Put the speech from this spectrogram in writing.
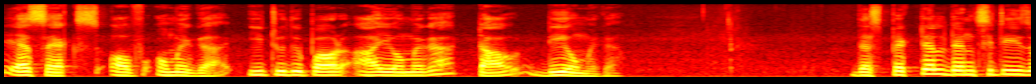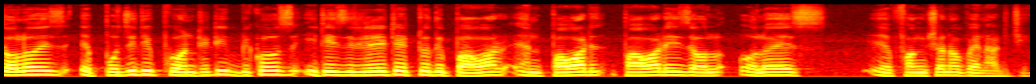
s x of omega e to the power i omega tau d omega. The spectral density is always a positive quantity because it is related to the power and power power is al always a function of energy.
